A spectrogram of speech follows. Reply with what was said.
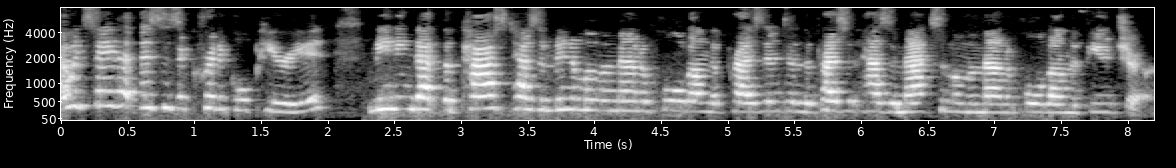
I would say that this is a critical period, meaning that the past has a minimum amount of hold on the present, and the present has a maximum amount of hold on the future.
